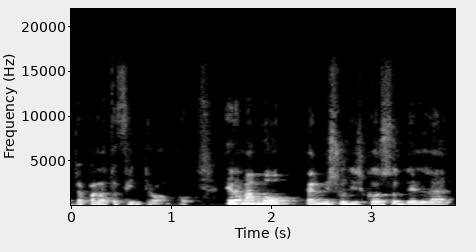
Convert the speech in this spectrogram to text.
già parlato fin troppo. Eravamo fermi sul discorso del,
